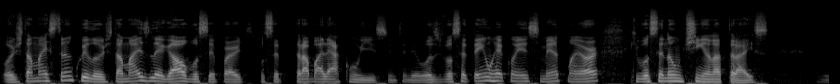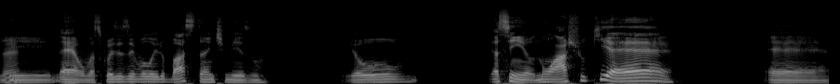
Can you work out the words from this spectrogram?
hoje tá mais tranquilo, hoje tá mais legal você, part... você trabalhar com isso, entendeu? Hoje você tem um reconhecimento maior que você não tinha lá atrás. E, é, umas coisas evoluíram bastante mesmo. Eu, assim, eu não acho que é, é,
